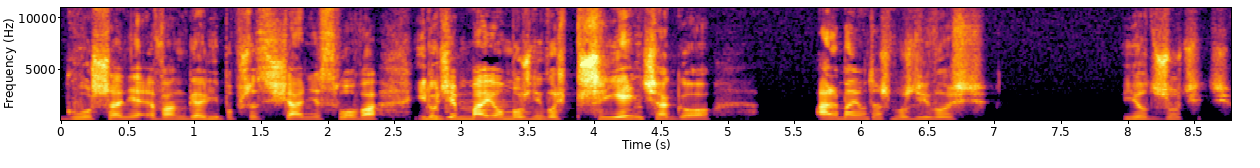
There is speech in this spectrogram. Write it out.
głoszenie Ewangelii, poprzez sianie słowa i ludzie mają możliwość przyjęcia go, ale mają też możliwość je odrzucić.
